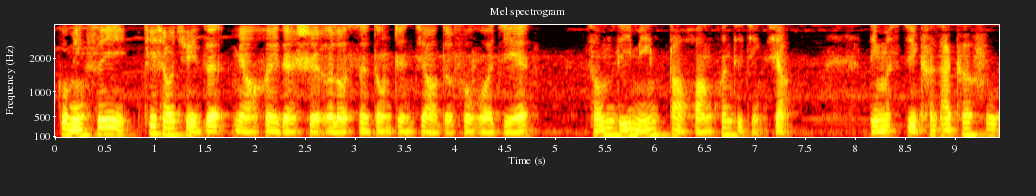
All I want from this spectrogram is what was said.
顾名思义，这首曲子描绘的是俄罗斯东正教的复活节，从黎明到黄昏的景象。里姆斯基科萨科夫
